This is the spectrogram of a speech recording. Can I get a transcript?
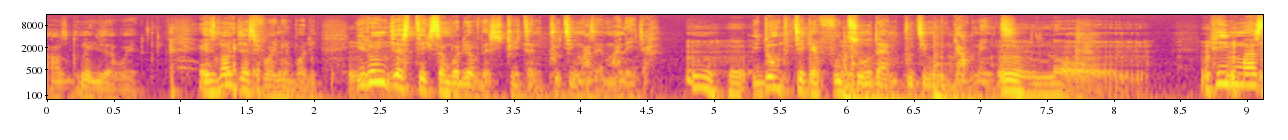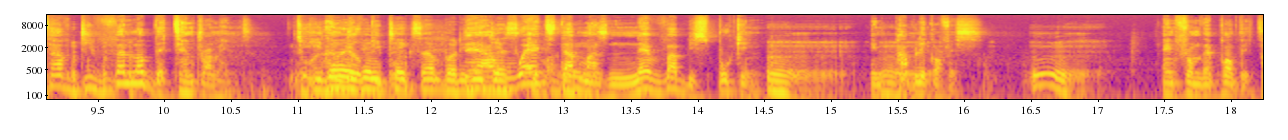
I was going to use a word, it's not just for anybody. You don't just take somebody off the street and put him as a manager. Mm-hmm. You don't take a food soldier and put him in government. Mm, no. He must have developed the temperament. To You don't even people. take somebody There are just words that must never be spoken mm, in mm. public office and from the pulpit.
